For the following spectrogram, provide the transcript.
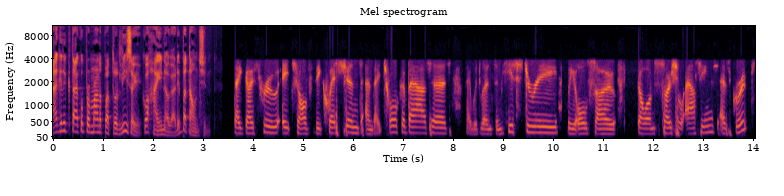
नागरिकताको प्रमाणपत्र लिइसकेको हाइन अगाडि बताउँछिन् They go through each of the questions and they talk about it. They would learn some history. We also go on social outings as groups,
